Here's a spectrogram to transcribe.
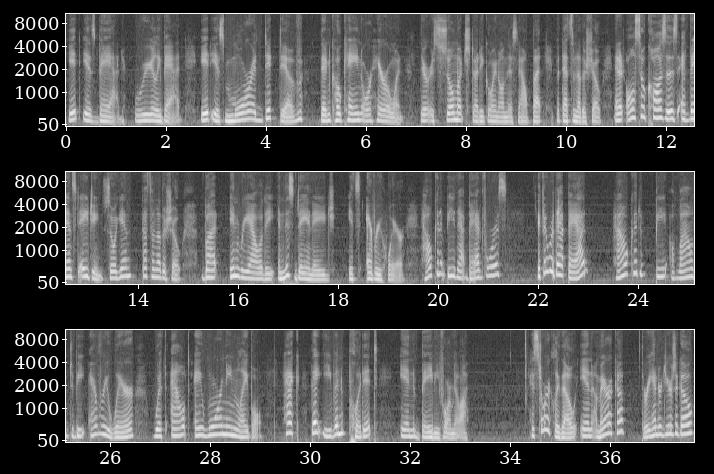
It is bad, really bad. It is more addictive than cocaine or heroin. There is so much study going on this now, but but that's another show. And it also causes advanced aging. So again, that's another show. But in reality, in this day and age, it's everywhere. How can it be that bad for us? If it were that bad, how could it be allowed to be everywhere without a warning label? Heck, they even put it in baby formula. Historically, though, in America, 300 years ago,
